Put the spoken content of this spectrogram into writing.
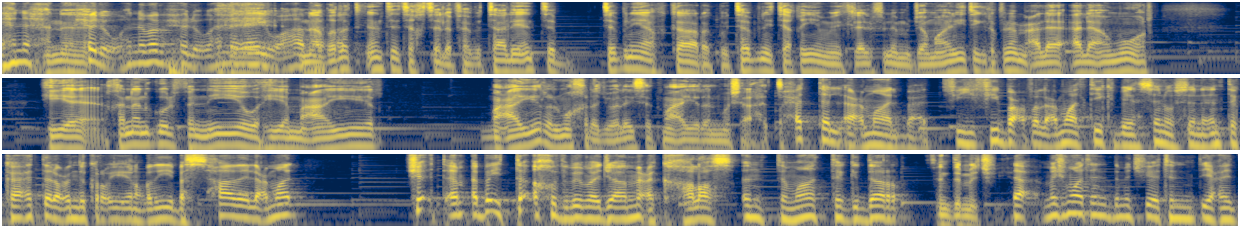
هنا هنا- حلو هنا ما بحلو هنا إيه، أيوه نظرتك أنت تختلف فبالتالي أنت تبني أفكارك وتبني تقييمك للفيلم وجماليتك للفيلم على على أمور هي خلينا نقول فنية وهي معايير معايير المخرج وليست معايير المشاهد. وحتى الأعمال بعد. في في بعض الأعمال تيك بين سنة وسنة. أنت حتى لو عندك رؤية نقديه بس هذه الأعمال شئت أم أبيت تأخذ بمجامعك. خلاص أنت ما تقدر تندمج فيها. لا مش ما تندمج فيها تند يعني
